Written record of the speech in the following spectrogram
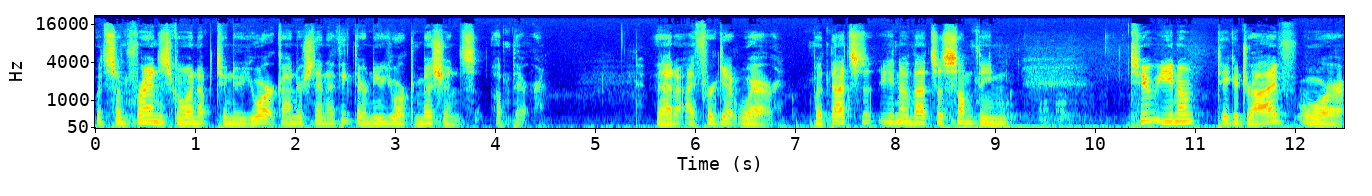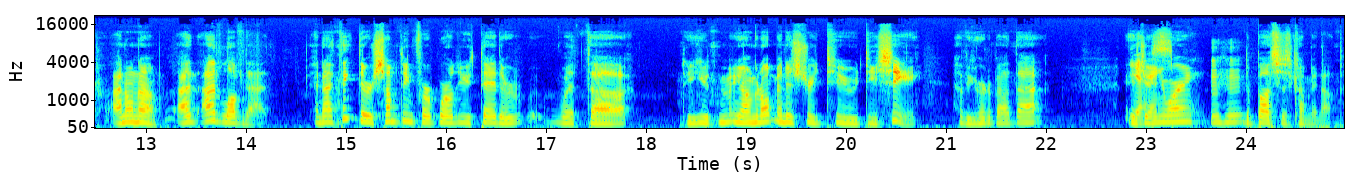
with some friends going up to New York, I understand, I think they're New York missions up there. That I forget where. But that's, you know, that's just something to, you know, take a drive or I don't know. I I love that, and I think there's something for World Youth Day there with uh, the Youth Young Adult Ministry to DC. Have you heard about that? In Yes. January, Mm-hmm. the bus is coming up.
